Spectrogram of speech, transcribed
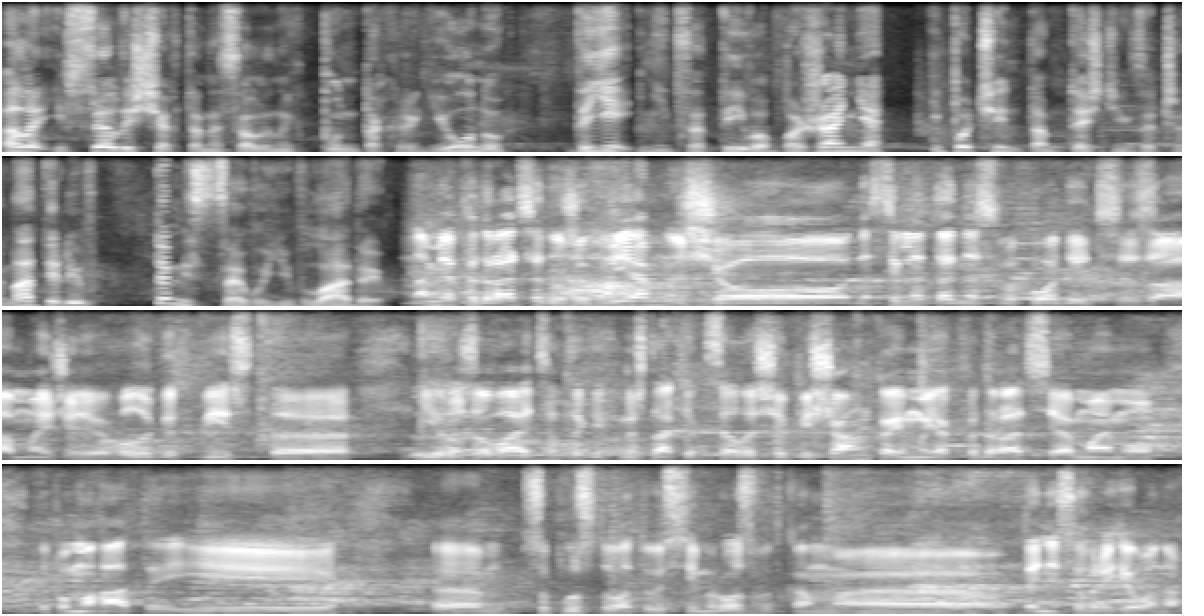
але і в селищах та населених пунктах регіону, де є ініціатива, бажання і почин тамтешніх зачинателів та місцевої влади. Нам як федерація дуже приємно, що настільний теніс виходить за межі великих міст е, і розвивається в таких містах, як селище Піщанка. І ми, як федерація, маємо допомагати і е, супутствувати усім розвиткам е, тенісу в регіонах.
